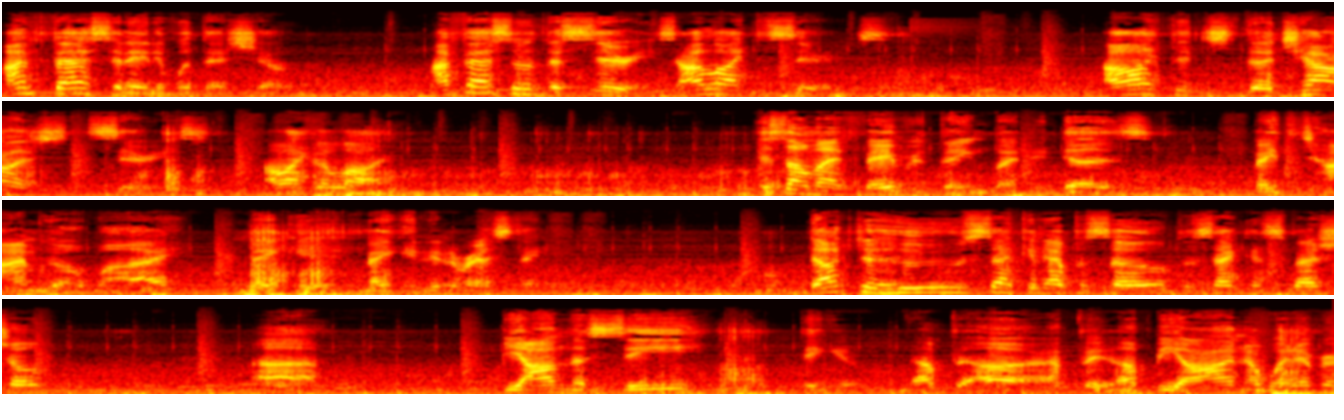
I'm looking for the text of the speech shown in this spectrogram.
I'm fascinated with that show. I'm fascinated with the series. I like the series. I like the, the challenge series. I like it a lot. It's not my favorite thing, but it does make the time go by, make it make it interesting. Doctor Who's second episode, the second special, uh, Beyond the Sea, I think up, uh, up up beyond or whatever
